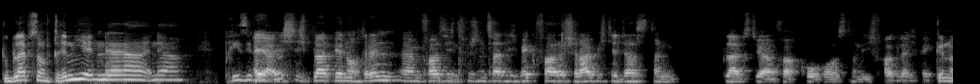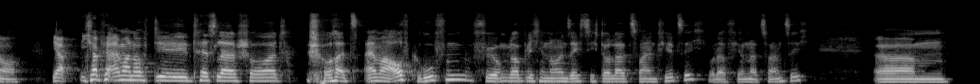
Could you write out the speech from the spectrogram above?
Du bleibst noch drin hier in der, in der Präsidentin? Ja, ja, ich, ich bleibe hier noch drin. Ähm, falls ich zwischenzeitlich wegfahre, schreibe ich dir das, dann bleibst du einfach Co-Host und ich fahre gleich weg. Genau. Ja, ich habe hier einmal noch die Tesla Short Shorts einmal aufgerufen für unglaubliche 69,42 Dollar oder 420. Ähm,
